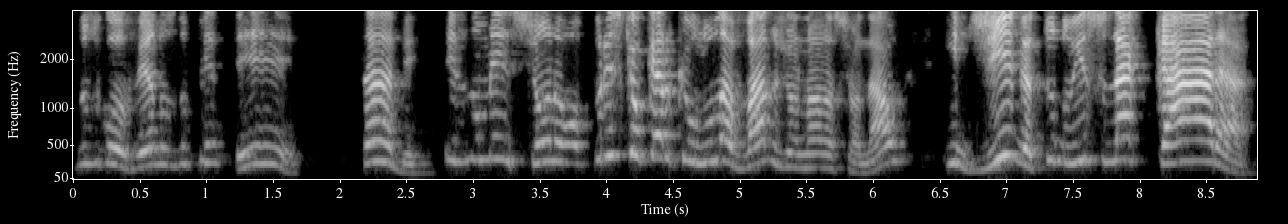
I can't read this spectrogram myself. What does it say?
dos governos do PT, sabe? Eles não mencionam. Por isso que eu quero que o Lula vá no Jornal Nacional e diga tudo isso na cara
